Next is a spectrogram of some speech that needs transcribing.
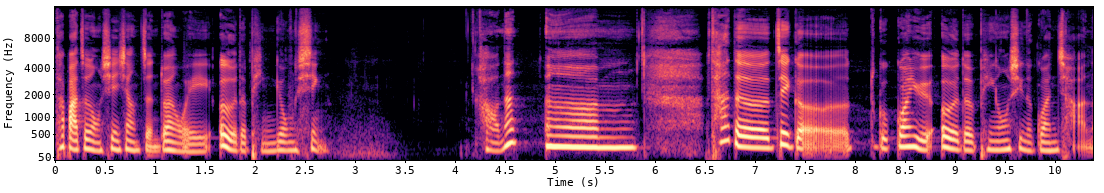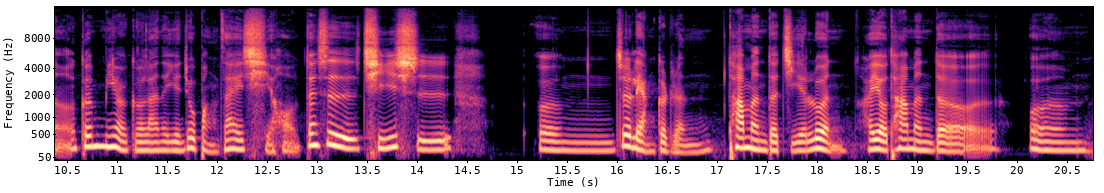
他把这种现象诊断为恶的平庸性。好，那嗯，他的这个关于恶的平庸性的观察呢，跟米尔格兰的研究绑在一起哈。但是其实。嗯，这两个人他们的结论还有他们的嗯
